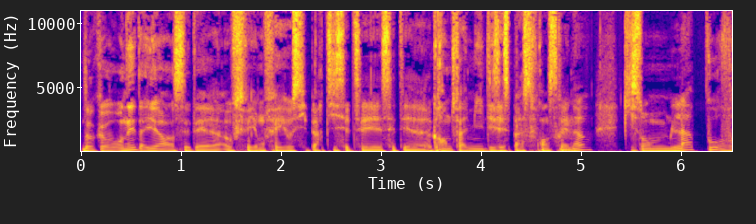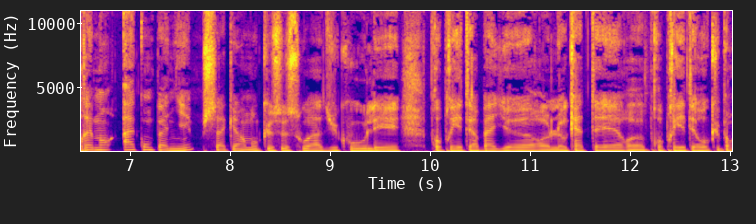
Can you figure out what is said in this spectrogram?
Donc on est d'ailleurs, c'était on fait aussi partie c'était c'était euh, grande famille des espaces France Rénov mmh. qui sont là pour vraiment accompagner chacun, donc que ce soit du coup les propriétaires bailleurs, locataires, euh, propriétaires occupants,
